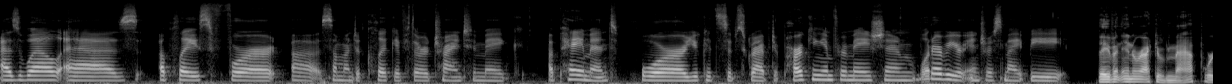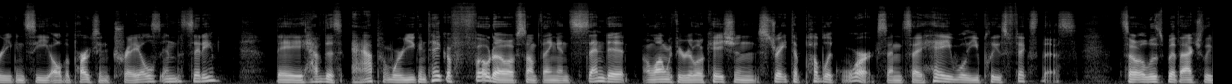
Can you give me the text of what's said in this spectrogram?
as well as a place for uh, someone to click if they're trying to make a payment, or you could subscribe to parking information, whatever your interest might be. They have an interactive map where you can see all the parks and trails in the city they have this app where you can take a photo of something and send it along with your location straight to Public Works and say, hey, will you please fix this? So Elizabeth actually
